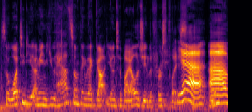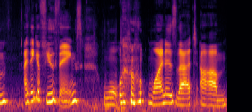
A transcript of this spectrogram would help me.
So what did you? I mean, you had something that got you into biology in the first place. Yeah. Right? Um, I think a few things. One is that um,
